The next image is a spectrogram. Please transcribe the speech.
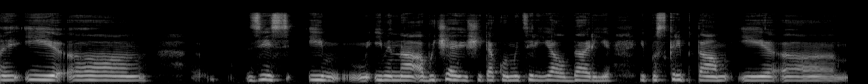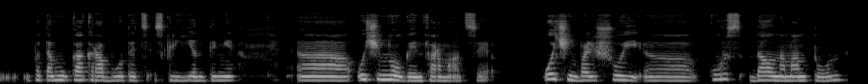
И здесь и именно обучающий такой материал Дарьи и по скриптам, и э, по тому, как работать с клиентами. Э, очень много информации. Очень большой э, курс дал нам Антон.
